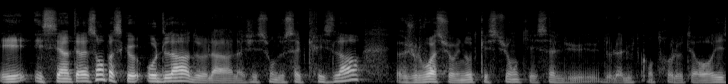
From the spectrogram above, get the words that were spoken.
Et, et c'est intéressant parce qu'au-delà de la, la gestion de cette crise-là, euh, je le vois sur une autre question qui est celle du- de la lutte contre le terrorisme et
